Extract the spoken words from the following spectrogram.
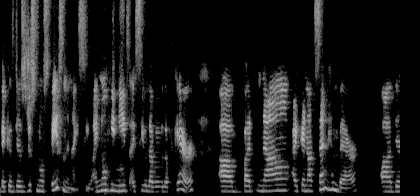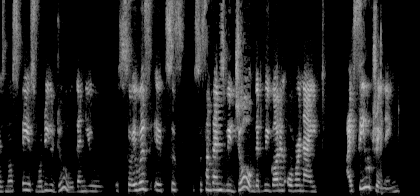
because there's just no space in an icu i know he needs icu level of care uh, but now I cannot send him there. Uh, there's no space. What do you do? Then you. So it was. It's so, so sometimes we joke that we got an overnight ICU training,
